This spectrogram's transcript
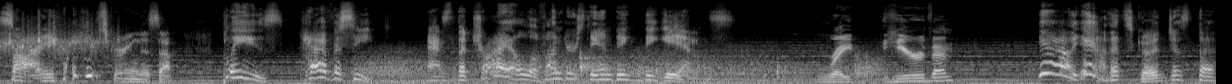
sorry, I keep screwing this up. Please have a seat as the trial of understanding begins. Right here, then? Yeah, yeah, that's good. Just uh,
